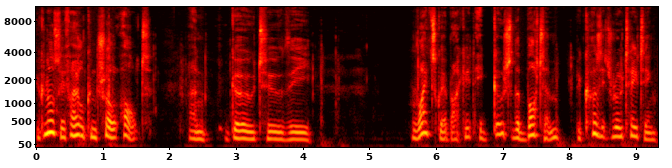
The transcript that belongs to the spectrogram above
You can also, if I hold control alt and go to the right square bracket, it goes to the bottom because it's rotating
